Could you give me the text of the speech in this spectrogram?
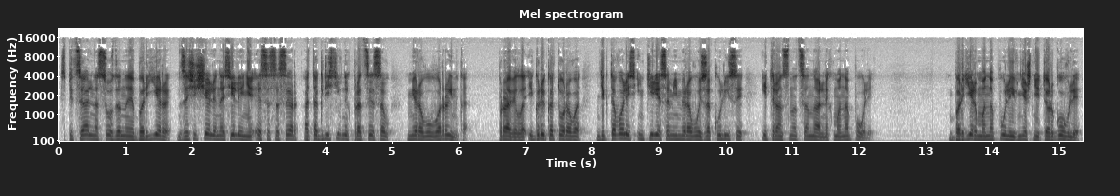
Специально созданные барьеры защищали население СССР от агрессивных процессов мирового рынка, правила игры которого диктовались интересами мировой закулисы и транснациональных монополий. Барьер монополии внешней торговли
